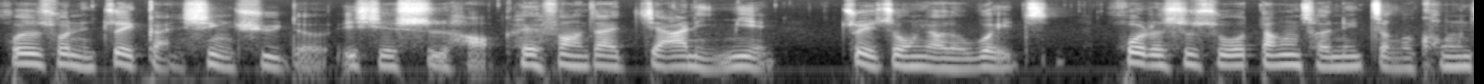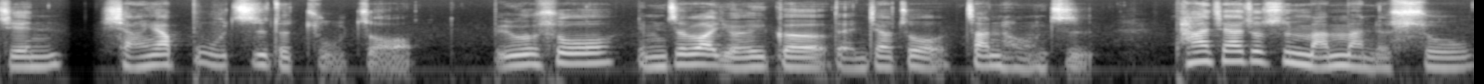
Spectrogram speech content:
或者说你最感兴趣的一些嗜好，可以放在家里面最重要的位置，或者是说当成你整个空间想要布置的主轴。比如说，你们知道有一个人叫做詹宏志。他家就是满满的书，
